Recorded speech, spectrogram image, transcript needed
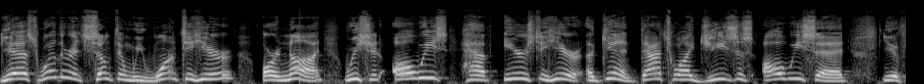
yes whether it's something we want to hear or not we should always have ears to hear. Again that's why jesus always said if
